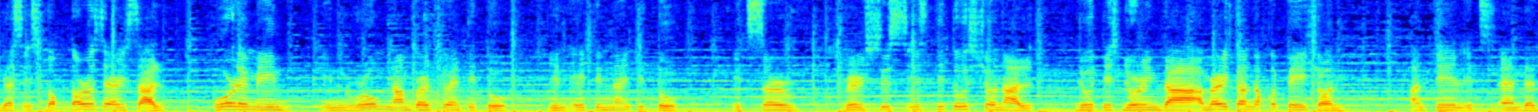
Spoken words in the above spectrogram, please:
guest is Dr. Jose Rizal, who remained in room number 22 in 1892. It served various institutional duties during the American occupation until it's ended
